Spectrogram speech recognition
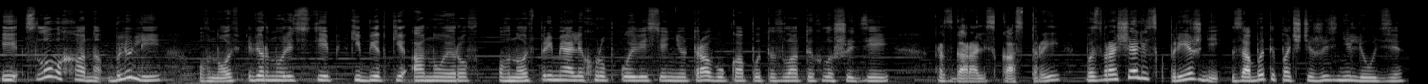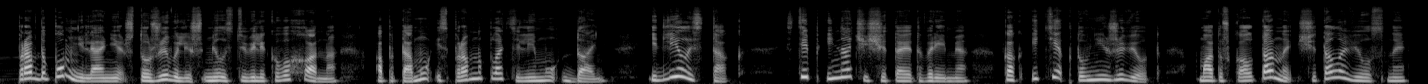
И слово хана блюли, вновь вернулись степь кибетки анойров, вновь примяли хрупкую весеннюю траву копыта золотых лошадей. разгорались костры, возвращались к прежней, забытой почти жизни люди. Правда, помнили они, что живы лишь милостью великого хана, а потому исправно платили ему дань. И длилось так. Степь иначе считает время, как и те, кто в ней живет. Матушка Алтаны считала весны,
